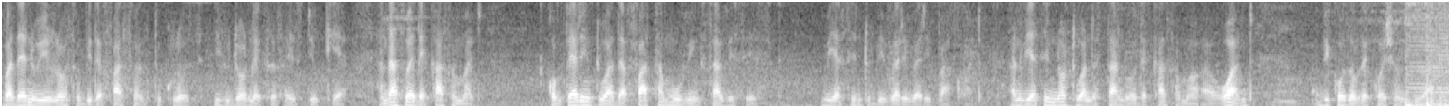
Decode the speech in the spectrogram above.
but then we will also be the first ones to close if we don't exercise due care. And that's why the customer, comparing to other faster moving services, we are seen to be very, very backward. And we are seen not to understand what the customer uh, want because of the questions you ask.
